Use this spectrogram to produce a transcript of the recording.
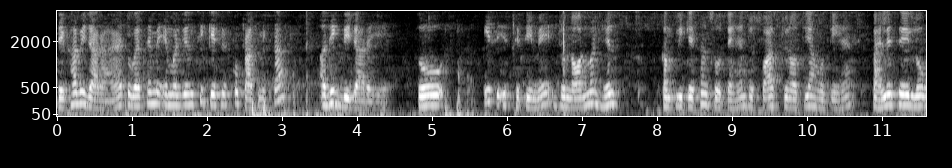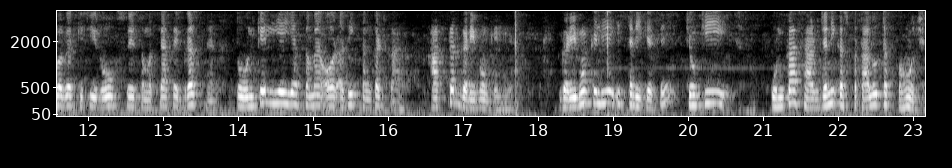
देखा भी जा रहा है तो वैसे में इमरजेंसी केसेस को प्राथमिकता अधिक दी जा रही है। तो इस स्थिति में जो नॉर्मल हेल्थ कॉम्प्लिकेशंस होते हैं, जो स्वास्थ्य चुनौतियाँ होती हैं, पहले से लोग अगर किसी रोग से, समस्या से ग्रस्त हैं तो उनके लिए यह समय और अधिक संकट का है, खासकर गरीबों के लिए। गरीबों के लिए इस तरीके से, क्योंकि उनका सार्वजनिक अस्पतालों तक पहुँच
